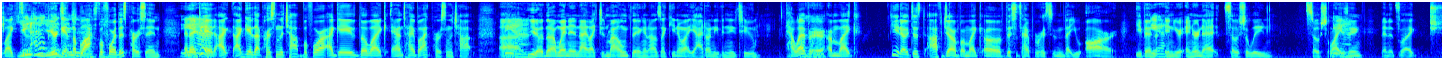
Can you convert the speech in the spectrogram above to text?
Like you, pay you're getting the block before this person, and I did. I, I gave that person the chop before I gave the like anti-black person the chop. Uh, Yeah. You know, then I went in and I like did my own thing, and I was like, you know what? Yeah, I don't even need to. However, Mm-hmm. I'm like, you know, just off jump. I'm like, oh, if this is the type of person that you are, even Yeah. in your internet socially socializing, then it's like psh,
